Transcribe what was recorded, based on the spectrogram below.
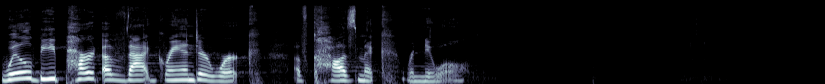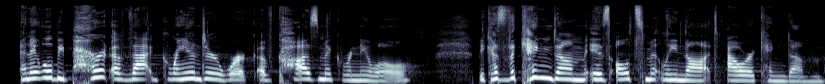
will be part of that grander work of cosmic renewal. And it will be part of that grander work of cosmic renewal because the kingdom is ultimately not our kingdom,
